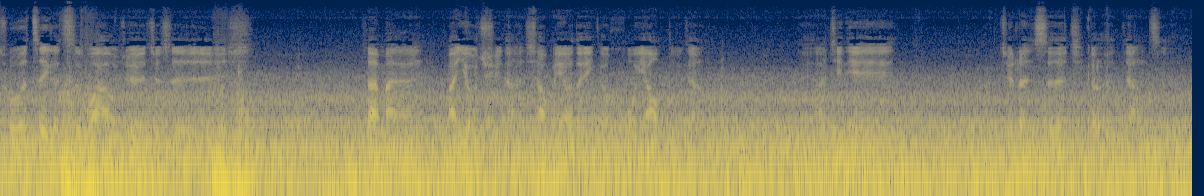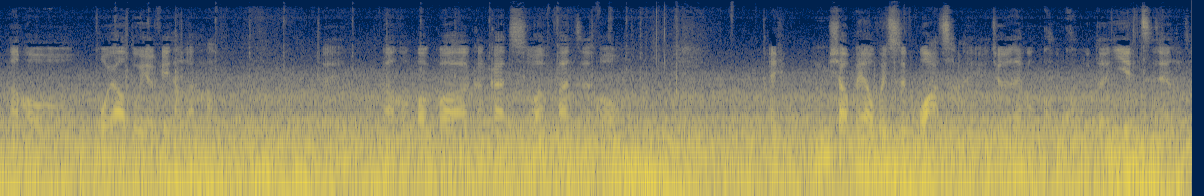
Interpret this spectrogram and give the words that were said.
除了这个之外，我觉得就是这还蛮蛮有趣的，小朋友的一个活跃度这样。那今天就认识了几个人这样子，然后活跃度也非常的好。对然后包括刚刚吃完饭之后，哎，我们小朋友会吃挂菜，就是那种苦苦的叶子这样子，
